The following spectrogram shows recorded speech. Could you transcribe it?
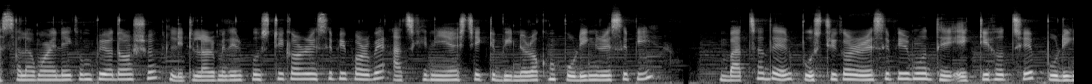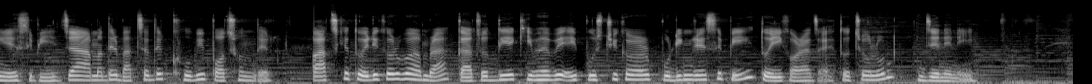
আসসালামু আলাইকুম, প্রিয় দর্শক। লিটল আর্মিদের পুষ্টিকর রেসিপি পর্বে আজকে নিয়ে আসছি একটি ভিন্ন রকম পুডিং রেসিপি বাচ্চাদের পুষ্টিকর রেসিপির মধ্যে একটি হচ্ছে পুডিং রেসিপি যা আমাদের বাচ্চাদের খুবই পছন্দের। আজকে তৈরি করব আমরা গাজর দিয়ে কীভাবে এই পুষ্টিকর পুডিং রেসিপি তৈরি করা যায়। তো চলুন জেনে নিই।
